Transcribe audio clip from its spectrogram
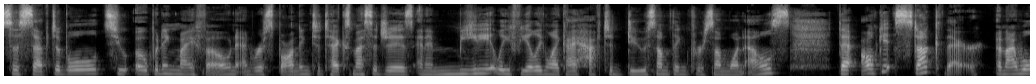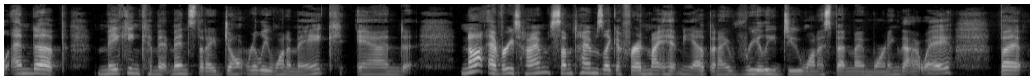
susceptible to opening my phone and responding to text messages and immediately feeling like I have to do something for someone else that I'll get stuck there and I will end up making commitments that I don't really want to make. And not every time, sometimes like a friend might hit me up and I really do want to spend my morning that way. But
